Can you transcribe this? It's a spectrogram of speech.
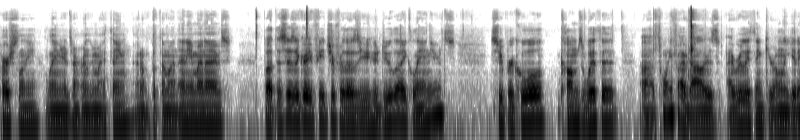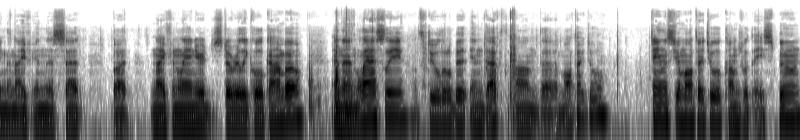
Personally, lanyards aren't really my thing. I don't put them on any of my knives. But this is a great feature for those of you who do like lanyards. Super cool. Comes with it. Uh, $25. I really think you're only getting the knife in this set. But knife and lanyard, still really cool combo. And then lastly, let's do a little bit in depth on the multi-tool. Stainless steel multi-tool comes with a spoon.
